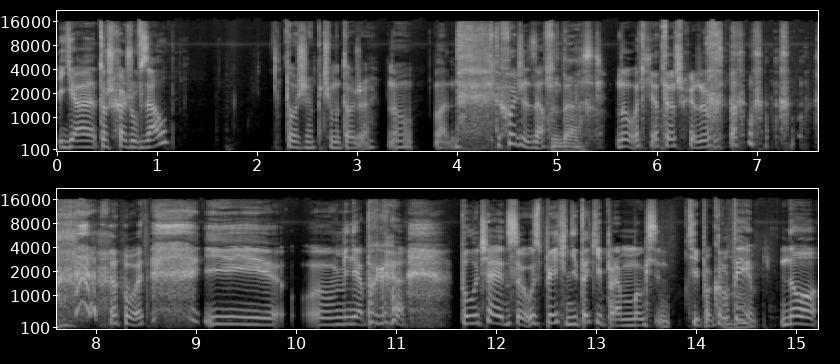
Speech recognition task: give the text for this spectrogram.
я тоже хожу в зал, тоже, почему тоже? Ну, ладно. Ты ходишь в зал? Да. Ну вот, я тоже хожу в зал. Вот. И у меня пока получаются успехи не такие прям типа крутые, но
